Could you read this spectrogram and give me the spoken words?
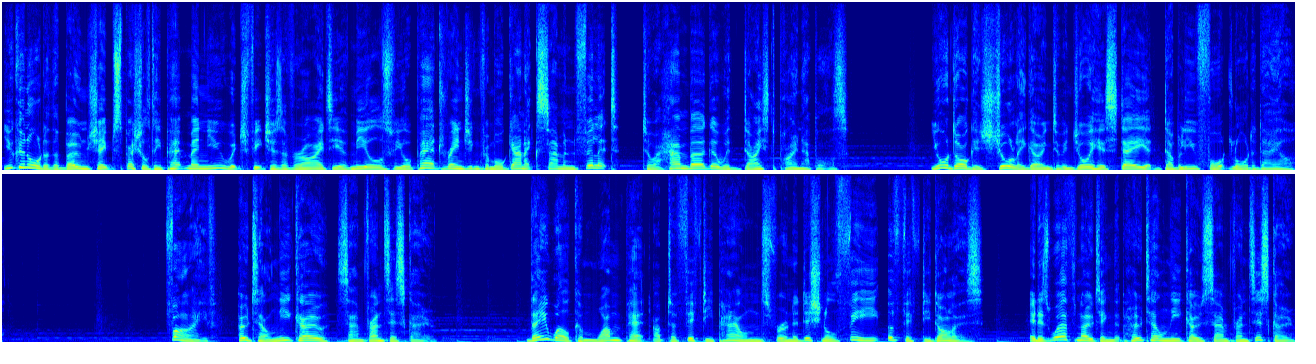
You can order the bone shaped specialty pet menu, which features a variety of meals for your pet ranging from organic salmon fillet to a hamburger with diced pineapples. Your dog is surely going to enjoy his stay at W Fort Lauderdale. 5. Hotel Nikko, San Francisco. They welcome one pet up to £50 for an additional fee of $50. It is worth noting that Hotel Nikko San Francisco,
